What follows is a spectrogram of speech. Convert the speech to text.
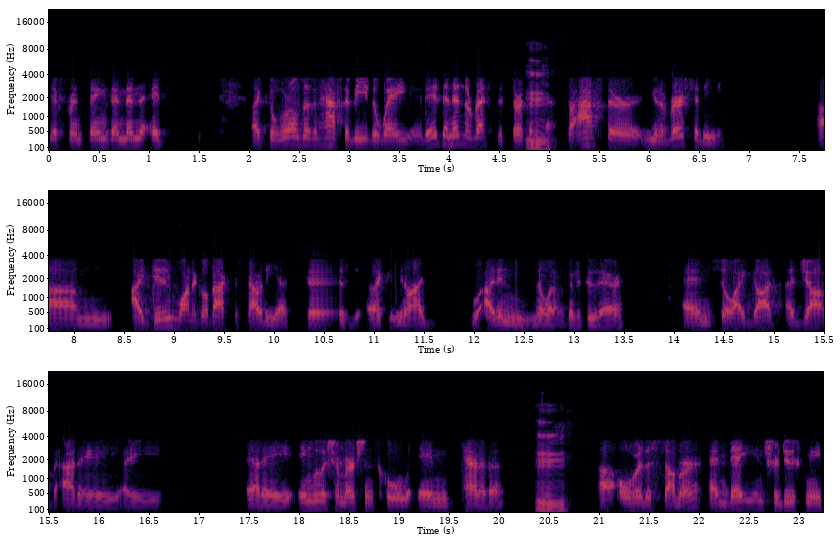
different things and then it like the world doesn't have to be the way it is, and then the rest is circumstance. Mm. So after university, um, I didn't want to go back to Saudi yet because, like, you know, I I didn't know what I was going to do there, and so I got a job at a a at a English immersion school in Canada. Mm. Uh, over the summer, and they introduced me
